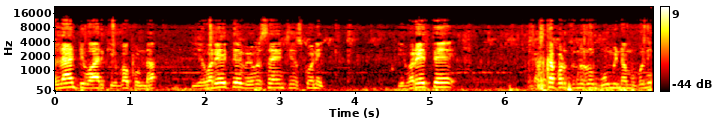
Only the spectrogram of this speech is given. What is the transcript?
అలాంటి వారికి ఇవ్వకుండా ఎవరైతే వ్యవసాయం చేసుకొని ఎవరైతే కష్టపడుతున్నారో భూమి నమ్ముకొని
